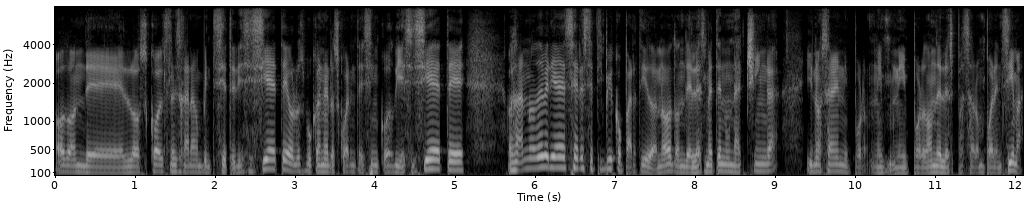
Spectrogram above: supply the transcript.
o donde los Colts les ganaron 27-17, o los Bucaneros 45-17. O sea, no debería de ser ese típico partido, ¿no? Donde les meten una chinga y no saben ni por, ni, ni por dónde les pasaron por encima.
